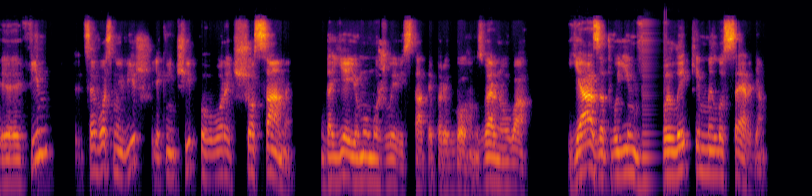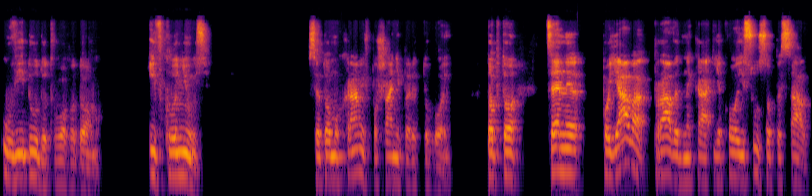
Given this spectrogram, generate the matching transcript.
Е, він, це восьмий вірш, як він чітко говорить, що саме дає йому можливість стати перед Богом. Зверну увагу. Я за твоїм великим милосердям увійду до твого дому і вклонюсь в святому храмі в пошані перед тобою. Тобто, це не поява праведника, якого Ісус описав.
